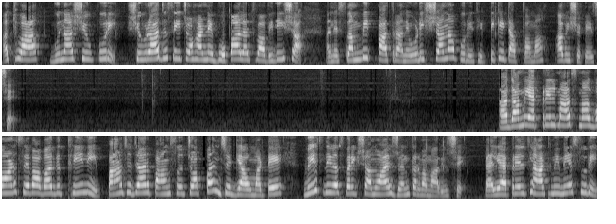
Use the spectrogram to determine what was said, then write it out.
અથવા ગુના શિવપુરી શિવરાજસિંહ ચૌહાણને ભોપાલ અથવા વિદિશા અને સંબિત પાત્રાને ઓડિશાના પુરીથી ટિકિટ આપવામાં આવી શકે છે. આગામી એપ્રિલ માસમાં ગૌણ સેવા વર્ગ થ્રીની પાંચ હજાર પાંચસો ચોપન જગ્યાઓ માટે વીસ દિવસ પરીક્ષાનું આયોજન કરવામાં આવ્યું છે. પહેલી એપ્રિલથી આઠમી મે સુધી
